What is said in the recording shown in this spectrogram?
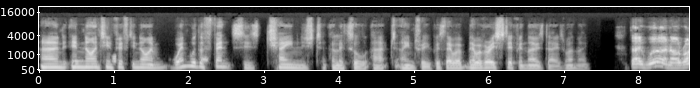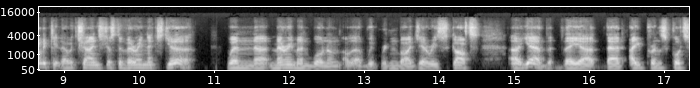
And in 1959, when were the fences changed a little at Aintree? Because they were they were very stiff in those days, weren't they? They were, and ironically, they were changed just the very next year. when uh, Merryman won, on, uh, with, written by Gerry Scott. Uh, yeah, they, uh, they had aprons put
